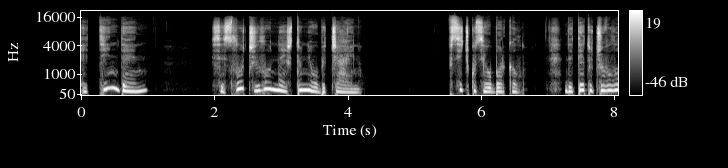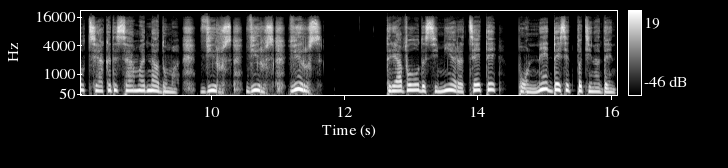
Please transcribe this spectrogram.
Един ден се случило нещо необичайно. Всичко се е объркало. Детето чувало от всякъде само една дума – вирус, вирус, вирус. Трябвало да си мие ръцете поне 10 пъти на ден.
